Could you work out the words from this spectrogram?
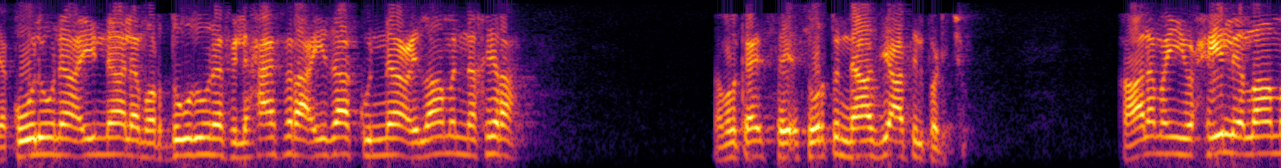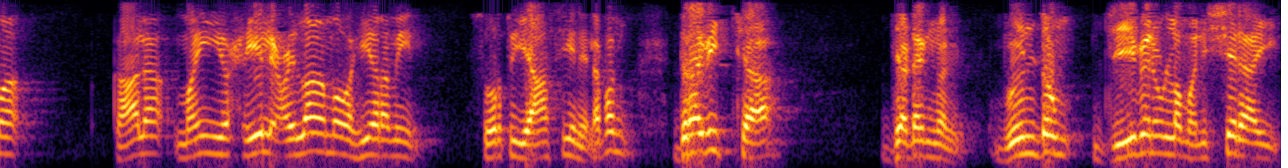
യക്കൂലൂന ഐനാല മർദൂദൂന ഫിൽഹാഫിറ ഐദ കുന്ന ഇലാമൻ നഖിറ നമ്മൾ സൂറത്തു നാസിയാത്തിൽ പഠിച്ചു. കാലമൈ യുഹീൽ ഇലാമ കാല മൈ യുഹീൽ ഇലാമ വഹിയറമീൻ സൂറത്ത് യാസീനിൽ. അപ്പം ദ്രവിച്ച ജഡങ്ങൾ വീണ്ടും ജീവനുള്ള മനുഷ്യരായി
